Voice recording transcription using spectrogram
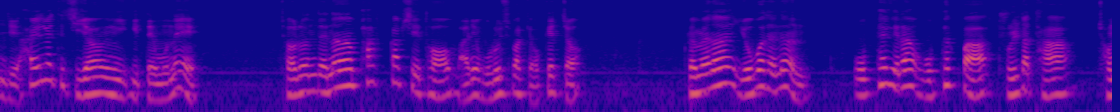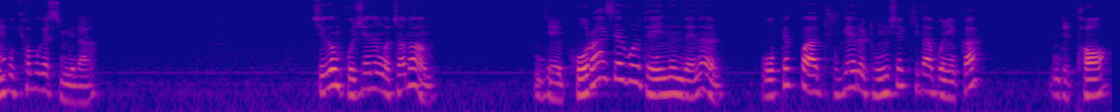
이제 하이라이트 지형이기 때문에 저런 데는 PAR 값이 더 많이 오를 수밖에 없겠죠. 그러면은 요번에는 Orphek이랑 Orphek바 둘 다 다 전부 켜보겠습니다. 지금 보시는 것처럼 이제 보라색으로 되어 있는 데는 Orphek바 두 개를 동시에 키다 보니까 이제 더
